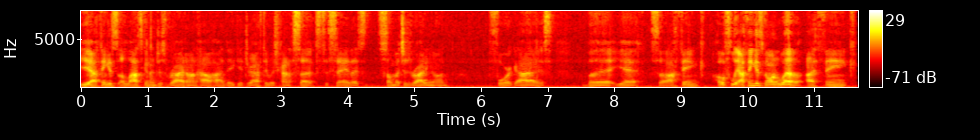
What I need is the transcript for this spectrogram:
yeah, I think it's a lot's gonna just ride on how high they get drafted, which kind of sucks to say that so much is riding on four guys. But yeah, so I think hopefully I think it's going well. I think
